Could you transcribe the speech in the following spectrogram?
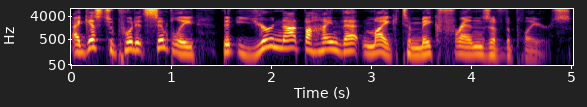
I guess to put it simply, that you're not behind that mic to make friends of the players.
